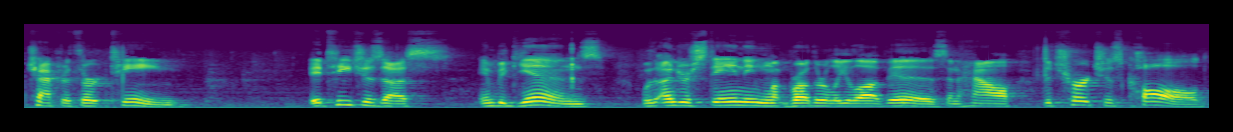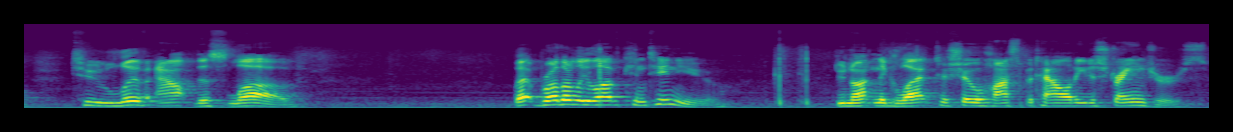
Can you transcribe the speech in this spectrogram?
chapter 13, it teaches us and begins with understanding what brotherly love is and how the church is called to live out this love. Let brotherly love continue. Do not neglect to show hospitality to strangers,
